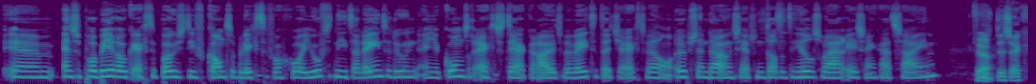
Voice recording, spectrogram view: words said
ehm, en ze proberen ook echt de positieve kant te belichten. Van, goh, je hoeft het niet alleen te doen. En je komt er echt sterker uit. We weten dat je echt wel ups en downs hebt. En dat het heel zwaar is en gaat zijn. Ja. Dus het is echt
